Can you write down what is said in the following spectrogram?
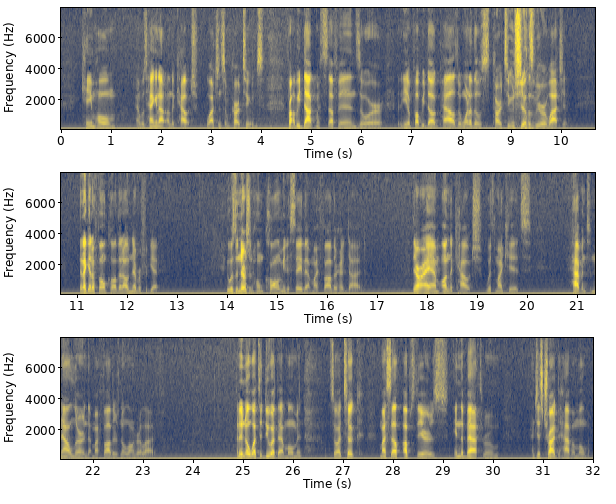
came home, and was hanging out on the couch watching some cartoons. Probably Doc McStuffins or you know Puppy Dog Pals or one of those cartoon shows we were watching. Then I get a phone call that I'll never forget. It was the nursing home calling me to say that my father had died. There I am on the couch with my kids, having to now learn that my father is no longer alive. I didn't know what to do at that moment, so I took myself upstairs in the bathroom and just tried to have a moment.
